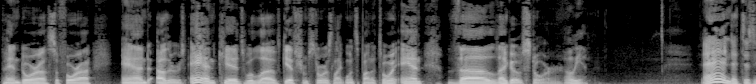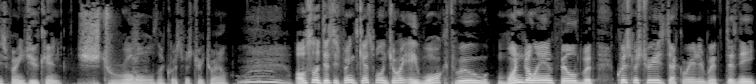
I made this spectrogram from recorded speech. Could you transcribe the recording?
Pandora, Sephora, and others. And kids will love gifts from stores like Once Upon a Toy and the Lego Store. Oh, yeah. And at Disney Springs, you can stroll the Christmas tree trail. Also, at Disney Springs, guests will enjoy a walk through Wonderland filled with Christmas trees decorated with Disney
